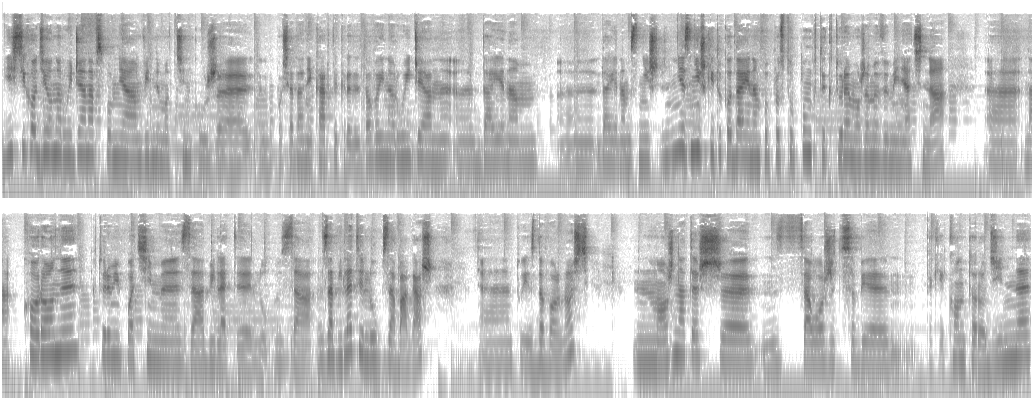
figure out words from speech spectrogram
Jeśli chodzi o Norwegiana, wspomniałam w innym odcinku, że y, posiadanie karty kredytowej Norwegian y, daje nam, y, daje nam zniż- nie zniżki, tylko daje nam po prostu punkty, które możemy wymieniać na, na korony, którymi płacimy za bilety lub za, za, bilety lub za bagaż. Tu jest dowolność. Można też założyć sobie takie konto rodzinne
